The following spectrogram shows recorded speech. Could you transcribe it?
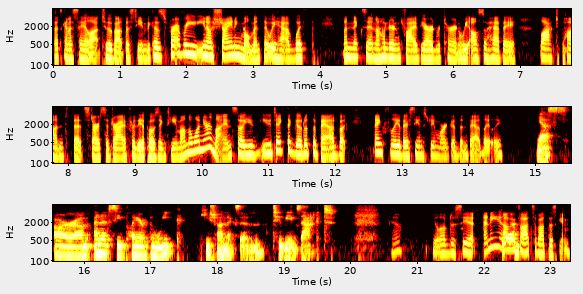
that's gonna say a lot too about this team because for every you know shining moment that we have with Nixon 105 yard return, we also have a blocked punt that starts a drive for the opposing team on the one yard line. So you you take the good with the bad, but thankfully there seems to be more good than bad lately. Yes, our um, NFC Player of the Week, Keisean Nixon, to be exact. Yeah, you love to see it. Any yeah. other thoughts about this game?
